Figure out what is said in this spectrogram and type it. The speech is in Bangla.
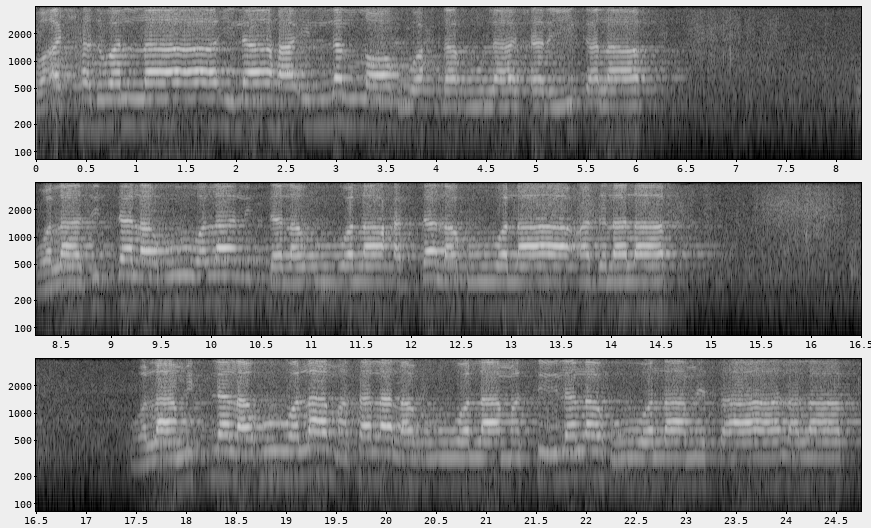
وأشهد أن لا إله إلا الله وحده لا شريك له ولا زد له ولا ند له ولا حد له ولا عدل له ولا مثل له ولا مثل له ولا مثيل له ولا مثال له.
